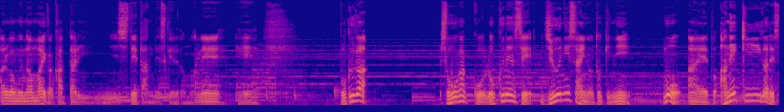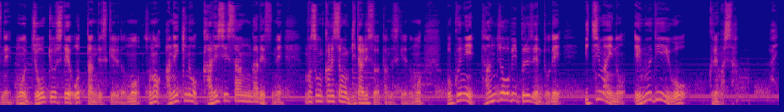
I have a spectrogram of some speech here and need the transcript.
アルバム何枚か買ったりしてたんですけれどもね。えー、僕が、小学校6年生、12歳の時に、もう、えっ、ー、と、姉貴がですね、もう上京しておったんですけれども、その姉貴の彼氏さんがですね、まあその彼氏さんもギタリストだったんですけれども、僕に誕生日プレゼントで1枚の MD をくれました。はい。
